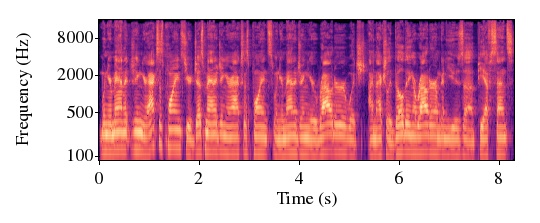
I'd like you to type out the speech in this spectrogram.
when you're managing your access points, you're just managing your access points. When you're managing your router, which I'm actually building a router, I'm going to use uh, pfSense.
